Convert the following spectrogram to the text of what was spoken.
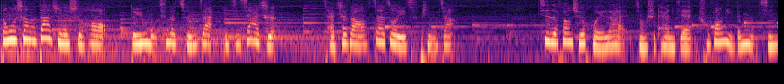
等我上了大学的时候，对于母亲的存在以及价值，才知道再做一次评价。记得放学回来，总是看见厨房里的母亲，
